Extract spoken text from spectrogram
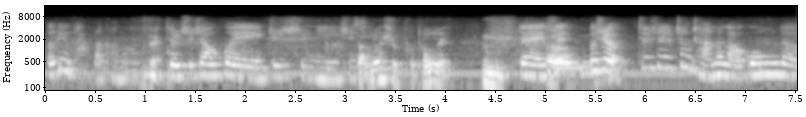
个绿卡了，可能。对。就是学校会支持你申请。咱们是普通人。嗯，对，所以不是就是正常的劳工的，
